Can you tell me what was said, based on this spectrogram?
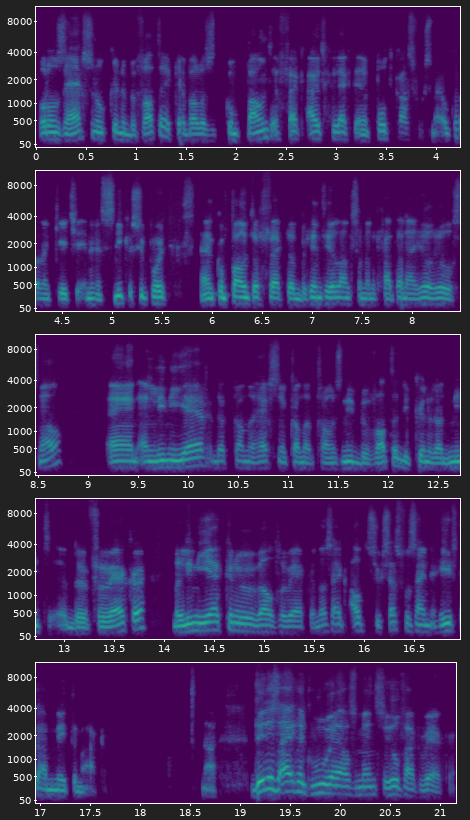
wat onze hersenen ook kunnen bevatten. Ik heb al eens het compound effect uitgelegd in een podcast, volgens mij ook wel een keertje in een sneaker support. En compound effect, dat begint heel langzaam en dat gaat daarna heel, heel snel. En, en lineair, dat kan de hersenen kan dat trouwens niet bevatten. Die kunnen dat niet uh, verwerken. Maar lineair kunnen we wel verwerken. Dat is eigenlijk altijd succesvol zijn, heeft daarmee te maken. Nou, dit is eigenlijk hoe wij als mensen heel vaak werken.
